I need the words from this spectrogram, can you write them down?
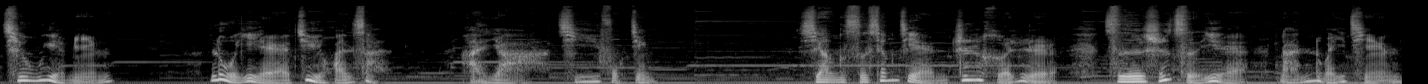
秋月明，落叶聚还散，寒鸦栖复惊。相思相见知何日？此时此夜难为情。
